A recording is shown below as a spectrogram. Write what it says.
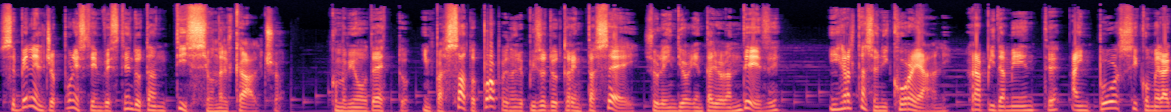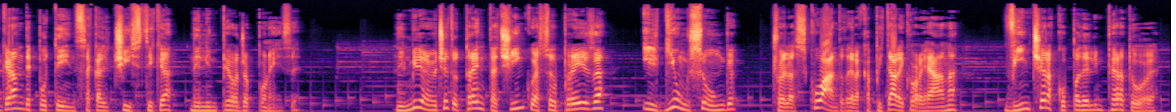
Sebbene il Giappone stia investendo tantissimo nel calcio, come abbiamo detto in passato proprio nell'episodio 36 sulle Indie orientali olandesi, in realtà sono i coreani rapidamente a imporsi come la grande potenza calcistica nell'impero giapponese. Nel 1935 a sorpresa il Gyeongsung, cioè la squadra della capitale coreana, vince la Coppa dell'Imperatore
